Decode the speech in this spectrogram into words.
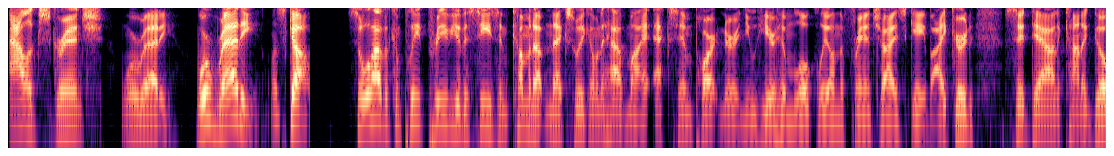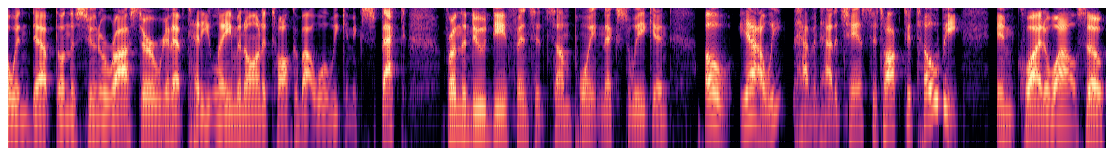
Alex Grinch we're ready. We're ready. Let's go. So we'll have a complete preview of the season coming up next week. I'm going to have my XM partner, and you hear him locally on the franchise, Gabe Ikard, sit down and kind of go in depth on the Sooner roster. We're going to have Teddy Lehman on to talk about what we can expect from the new defense at some point next week. And oh yeah, we haven't had a chance to talk to Toby in quite a while. So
